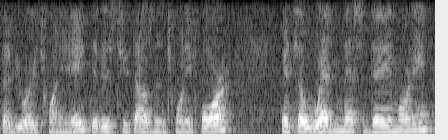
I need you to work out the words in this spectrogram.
February 28th. It is 2024. It's a Wednesday day morning.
